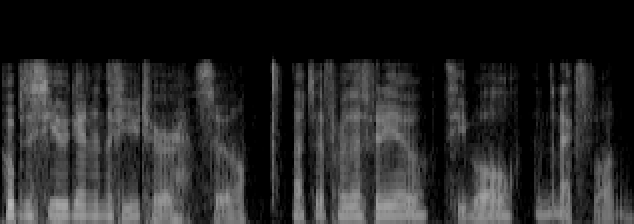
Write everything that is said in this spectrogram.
hope to see you again in the future. So that's it for this video. See you all in the next one.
